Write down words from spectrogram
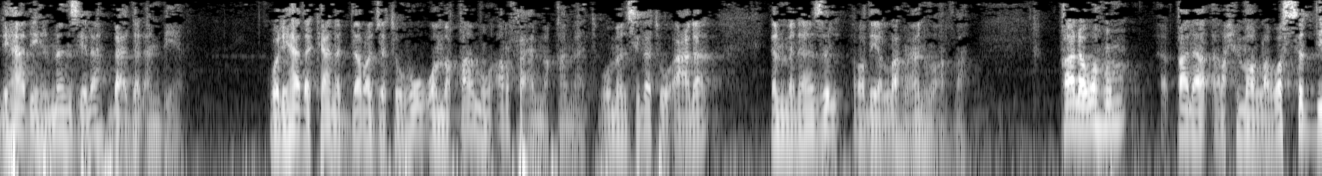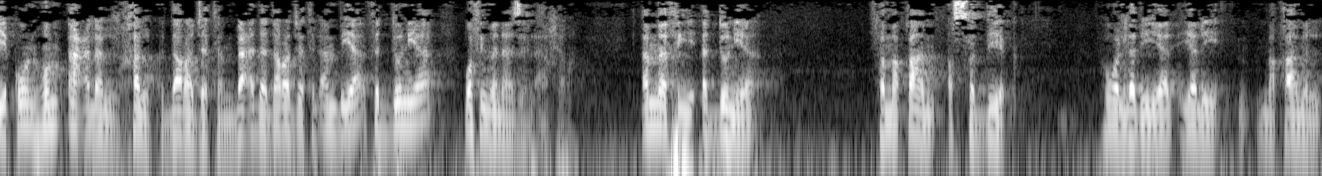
لهذه المنزلة بعد الأنبياء. ولهذا كانت درجته ومقامه أرفع المقامات ومنزلته أعلى المنازل رضي الله عنه وأرضاه. قال وهم قال رحمه الله والصديقون هم أعلى الخلق درجة بعد درجة الأنبياء في الدنيا وفي منازل الآخرة. أما في الدنيا فمقام الصديق هو الذي يلي مقام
